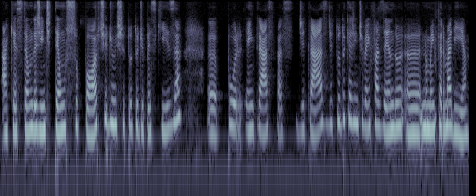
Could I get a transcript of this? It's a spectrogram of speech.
A questão da gente ter um suporte de um instituto de pesquisa uh, por, entre aspas, de trás de tudo que a gente vem fazendo uh, numa enfermaria.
